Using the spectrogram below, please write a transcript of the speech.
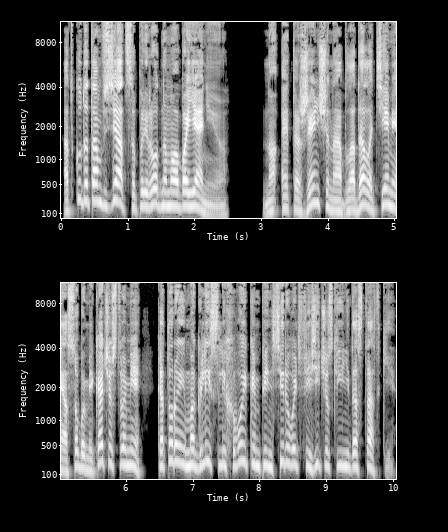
откуда там взяться природному обаянию? Но эта женщина обладала теми особыми качествами, которые могли с лихвой компенсировать физические недостатки.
